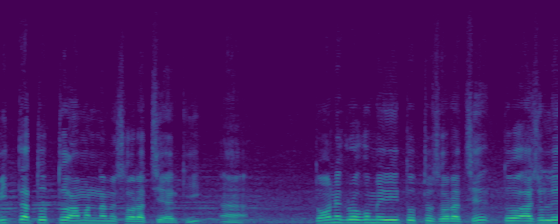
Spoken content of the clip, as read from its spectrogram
মিথ্যা তথ্য আমার নামে সরাচ্ছে আর কি হ্যাঁ। তো অনেক রকমের এই তথ্য সরাচ্ছে তো আসলে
